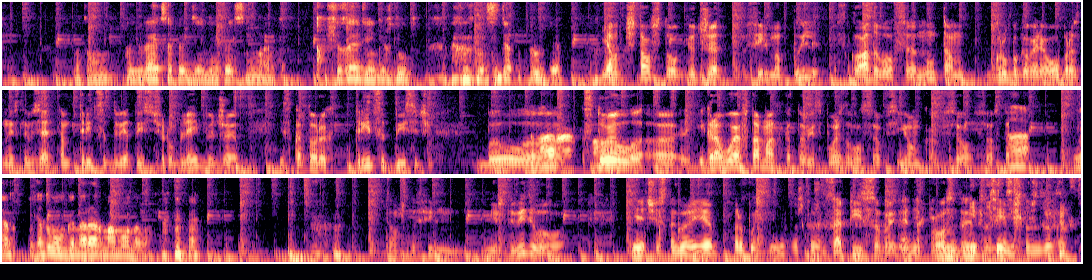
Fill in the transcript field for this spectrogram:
Потом появляются опять деньги, опять снимают. Исчезают деньги, ждут, сидят на трубе. Я вот читал, что бюджет фильма «Пыль» складывался, ну, там, грубо говоря, образно, если взять там 32 тысячи рублей бюджет, из которых 30 тысяч был, э, А, стоил э, игровой автомат, который использовался в съемках. Все, все остальное. А, я, я думал, гонорар Мамонова. Потому что фильм, Миш, ты видел его? Нет, честно говоря, я пропустил немножко. Записывай, Да, это не, просто... не в это- теме, что называется.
